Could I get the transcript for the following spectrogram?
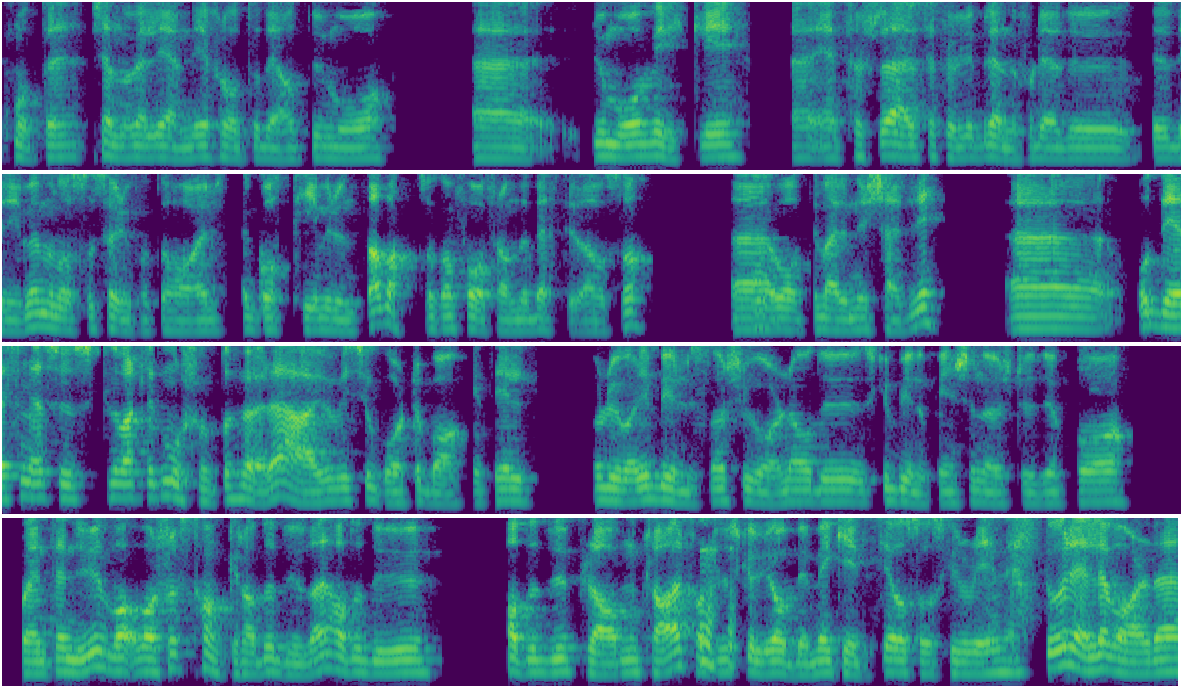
på en måte kjenner meg veldig igjen i i forhold til det at du må eh, Du må virkelig eh, Først er jo selvfølgelig brenne for det du, det du, driver med, men også sørge for at du har et godt team rundt deg da, som kan få fram det beste i deg også. Eh, og alltid være nysgjerrig. Og det som jeg syns kunne vært litt morsomt å høre, er jo hvis vi går tilbake til når du var i begynnelsen av 20-årene og du skulle begynne på ingeniørstudiet på, på NTNU, hva, hva, slags tanker hadde du der? Hadde du, hadde du, planen klar for at du skulle jobbe med Kidsy og så skulle du bli investor, eller var det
